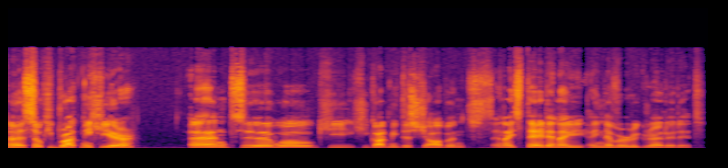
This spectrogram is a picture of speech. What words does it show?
uh, so he brought me here, and uh, well he he got me this job, and and I stayed, and I I never regretted it.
